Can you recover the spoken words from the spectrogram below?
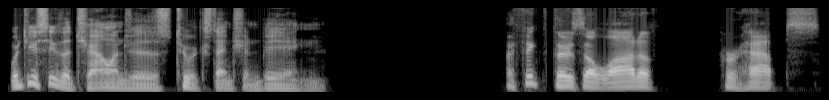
What do you see the challenges to extension being? I think there's a lot of perhaps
